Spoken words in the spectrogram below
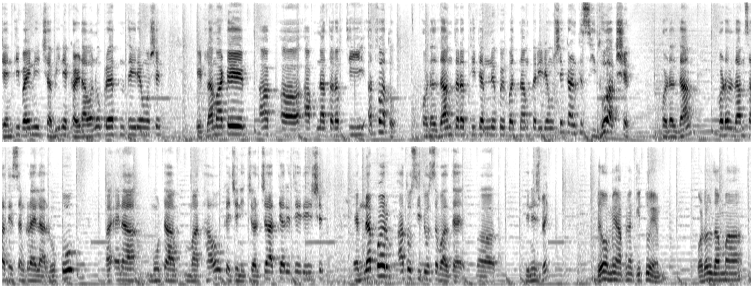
જયંતિભાઈની છબીને કરડાવવાનો પ્રયત્ન થઈ રહ્યો છે એટલા માટે આપ આપના તરફથી અથવા તો ખોડલધામ તરફથી તેમને કોઈ બદનામ કરી રહ્યું છે? કારણ કે સીધો આક્ષેપ ખોડલધામ ખોડલધામ સાથે સંકળાયેલા લોકો એના મોટા માથાઓ કે જેની ચર્ચા અત્યારે થઈ રહી છે. એમના પર આ તો સીધો સવાલ થાય. દિનેશભાઈ? જો મેં આપણે કીધું એમ વડોદરામાં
